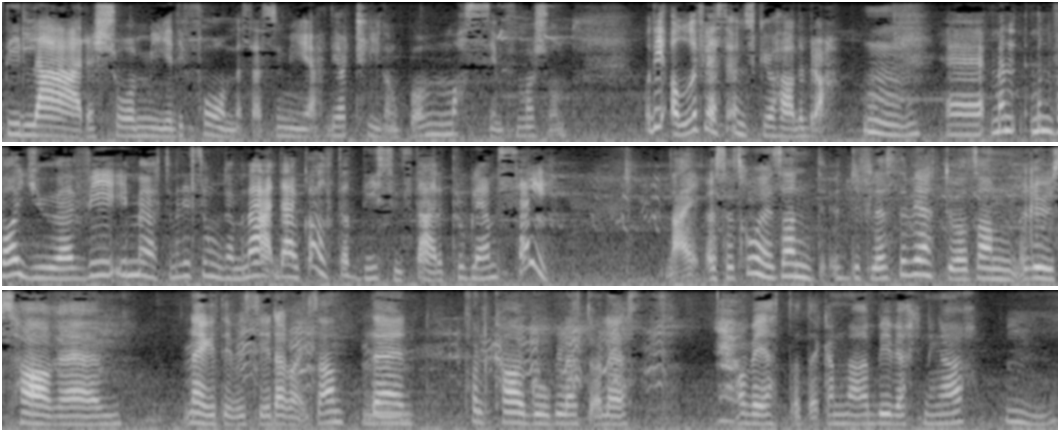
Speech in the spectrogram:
De lærer så mye, de får med seg så mye. De har tilgang på masse informasjon. Og de aller fleste ønsker jo å ha det bra. Mm. Eh, Men, men hva gjør vi i møte med disse ungdommene? Det er jo ikke alltid at de syns det er et problem selv. Nei, altså jeg tror jeg, sånn, de fleste vet jo at sånn rus har eh, negative sider òg. Det, folk har googlet og lest og vet at det kan være bivirkninger. Mm.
